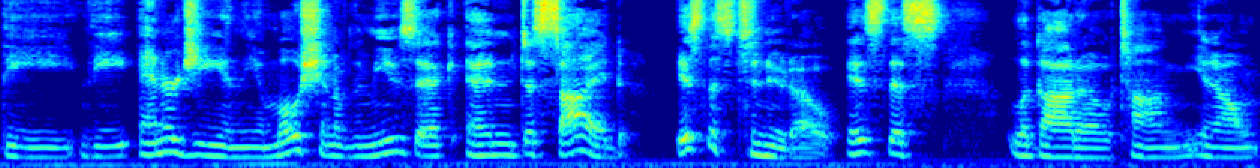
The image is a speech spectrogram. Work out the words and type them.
the the energy and the emotion of the music and decide is this tenuto? Is this legato tongue you know?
